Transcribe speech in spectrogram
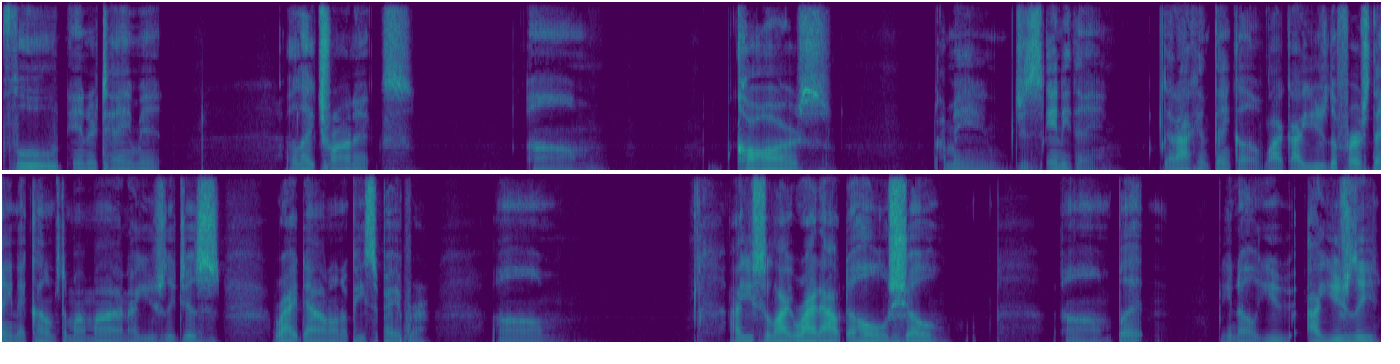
food, entertainment, electronics, um cars, I mean, just anything that I can think of. Like I use the first thing that comes to my mind. I usually just write down on a piece of paper. Um, I used to like write out the whole show. Um, but you know, you I usually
